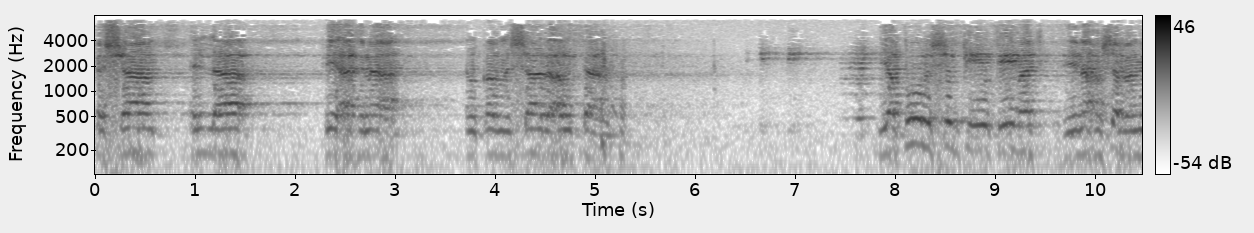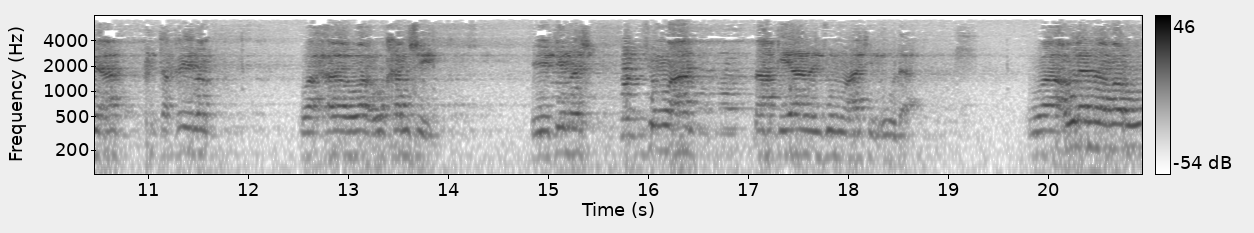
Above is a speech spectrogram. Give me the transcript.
كالشام إلا في أثناء القرن السابع أو الثامن. يقول السبكي قيمة في نحو سبعمائة تقريبا وخمسين. في دمشق جمعة مع قيام الجمعة الأولى. وعلماء مروا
